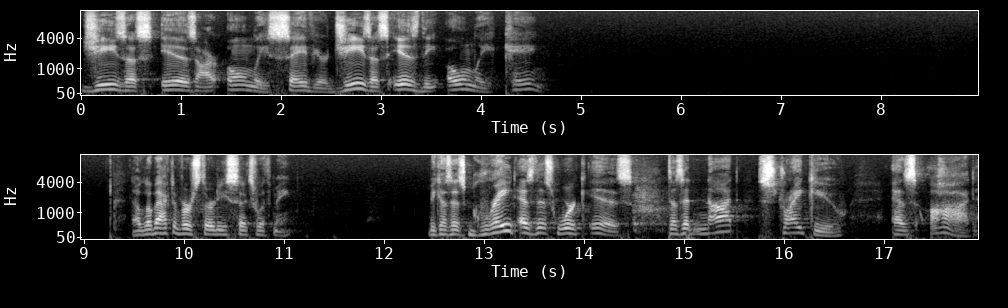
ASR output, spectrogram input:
Jesus is our only Savior. Jesus is the only King. Now go back to verse 36 with me. Because as great as this work is, does it not strike you as odd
